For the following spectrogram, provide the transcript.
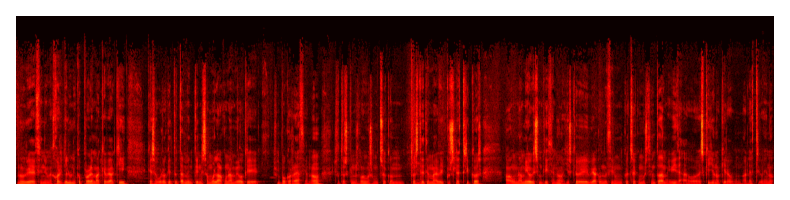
no lo hubiera definido mejor. Yo el único problema que veo aquí, que seguro que tú también tienes, Samuel, algún amigo que es un poco reacio, ¿no? Nosotros que nos movemos mucho con todo este mm. tema de vehículos eléctricos, a un amigo que siempre dice, no, yo es que voy a conducir un coche de combustión toda mi vida, o es que yo no quiero uno eléctrico, yo no...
